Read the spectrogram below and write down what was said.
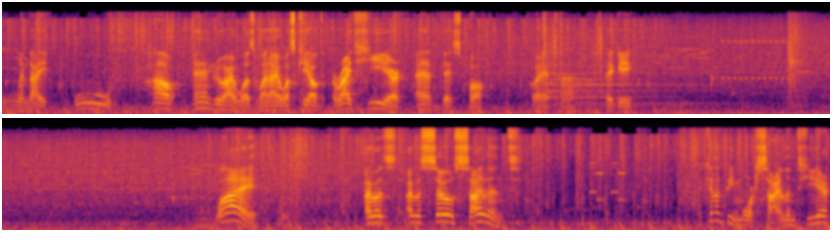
Ooh, and I... Ooh, how angry I was when I was killed right here at this spot. Wait, uh, Piggy. Why? I was I was so silent. Cannot be more silent here.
